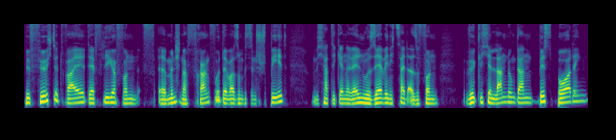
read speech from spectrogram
befürchtet, weil der Flieger von äh, München nach Frankfurt, der war so ein bisschen spät und ich hatte generell nur sehr wenig Zeit, also von wirkliche Landung dann bis Boarding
